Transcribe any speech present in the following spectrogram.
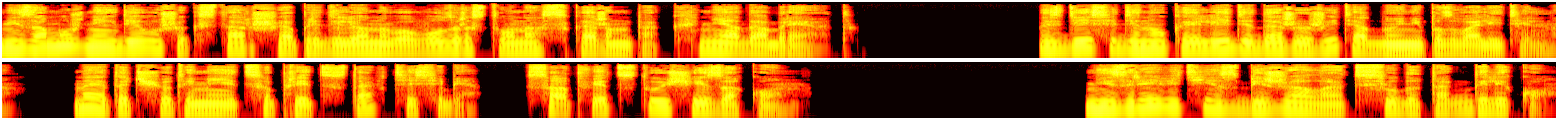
Незамужних девушек старше определенного возраста у нас, скажем так, не одобряют. Здесь одинокой леди даже жить одной непозволительно. На этот счет имеется, представьте себе, соответствующий закон. Не зря ведь я сбежала отсюда так далеко.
